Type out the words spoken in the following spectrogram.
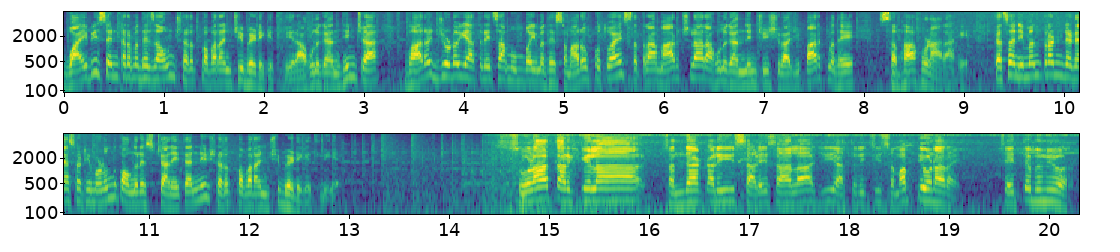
वाय बी सेंटरमध्ये जाऊन शरद पवारांची भेट घेतली. राहुल गांधींच्या भारत जोडो यात्रेचा मुंबईमध्ये समारोप होतो आहे सतरा मार्चला राहुल गांधींची शिवाजी पार्कमध्ये सभा होणार आहे. त्याचं निमंत्रण देण्यासाठी म्हणून काँग्रेसच्या नेत्यांनी शरद पवारांची भेट घेतली आहे. सोळा तारखेला संध्याकाळी साडेसहाला जी यात्रेची समाप्ती होणार आहे चैत्यभूमीवर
